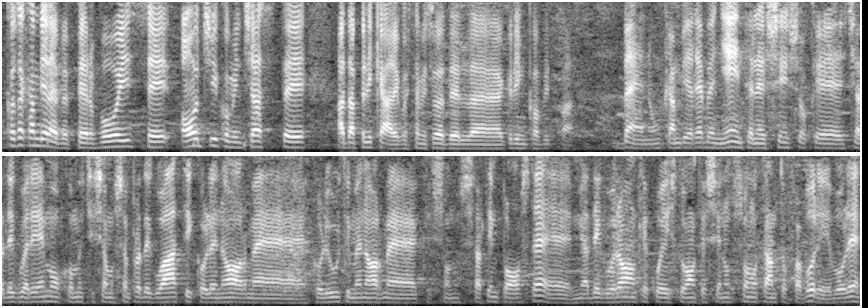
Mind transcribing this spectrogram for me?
Cosa cambierebbe per voi se oggi cominciaste ad applicare questa misura del Green Covid Pass? Beh, non cambierebbe niente, nel senso che ci adegueremo come ci siamo sempre adeguati con le norme, con le ultime norme che sono state imposte e mi adeguerò anche a questo, anche se non sono tanto favorevole,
